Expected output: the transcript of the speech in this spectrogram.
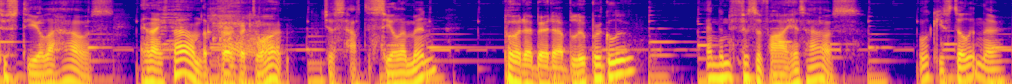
to steal a house. And I found the perfect one. Just have to seal him in, put a bit of blooper glue, and then physify his house. Look, he's still in there.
